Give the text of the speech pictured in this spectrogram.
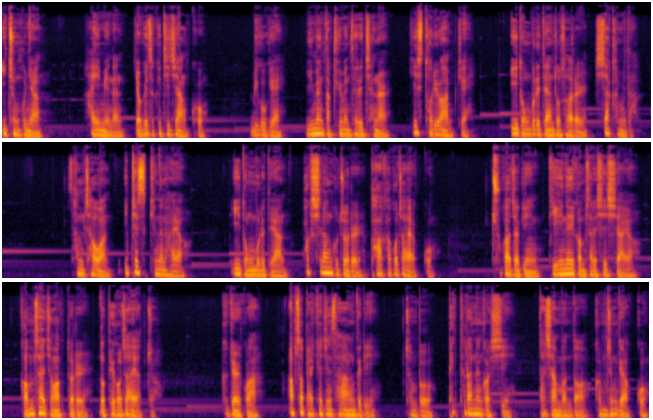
2009년 하이미는 여기서 그치지 않고 미국의 유명 다큐멘터리 채널 히스토리와 함께 이 동물에 대한 조사를 시작합니다. 3차원 입체 스캔을 하여 이 동물에 대한 확실한 구조를 파악하고자 하였고 추가적인 DNA 검사를 실시하여 검사의 정확도를 높이고자 하였죠. 그 결과 앞서 밝혀진 사항들이 전부 팩트라는 것이 다시 한 번 더 검증되었고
